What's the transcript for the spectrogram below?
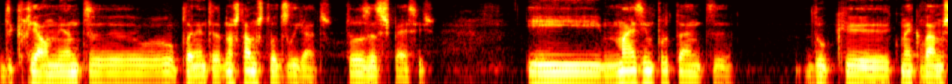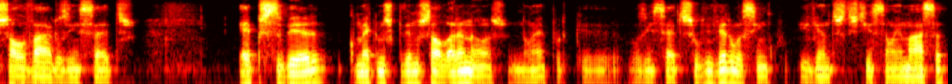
de que realmente o planeta, nós estamos todos ligados, todas as espécies. E mais importante do que como é que vamos salvar os insetos é perceber como é que nos podemos salvar a nós, não é? Porque os insetos sobreviveram a cinco eventos de extinção em massa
